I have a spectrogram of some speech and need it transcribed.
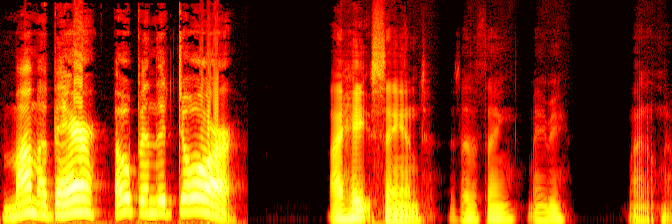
Mama Bear, open the door. I hate sand. Is that a thing? Maybe. I don't know.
